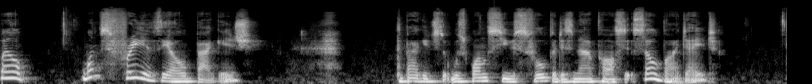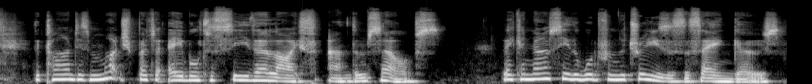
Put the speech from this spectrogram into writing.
Well, once free of the old baggage, the baggage that was once useful but is now past its sell by date, the client is much better able to see their life and themselves. They can now see the wood from the trees, as the saying goes,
